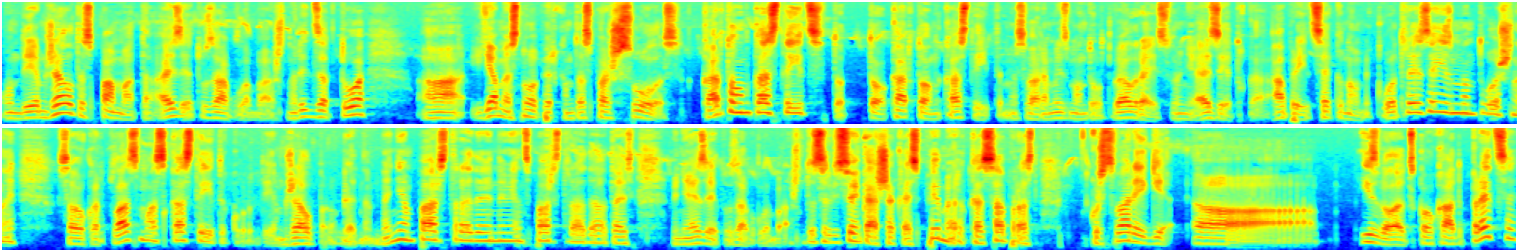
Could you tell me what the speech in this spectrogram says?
Un, diemžēl tas pamata aiziet uz apglabāšanu. Līdz ar to Ja mēs nopirkam tas pašas solis, kartona kastītes, tad to kartona kastīti mēs varam izmantot vēlreiz, un viņa aizietu kā aprītes ekonomika otrreizēji izmantošanai. Savukārt plasmas kastīte, kuru diemžēl pagaidām neņem pārstrādē, neviens pārstrādātais, viņa aiziet uz apglabāšanu. Tas ir visvienkāršākais piemērs, kā saprast, kur svarīgi. Uh, izvēlēties kaut kādu preci,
